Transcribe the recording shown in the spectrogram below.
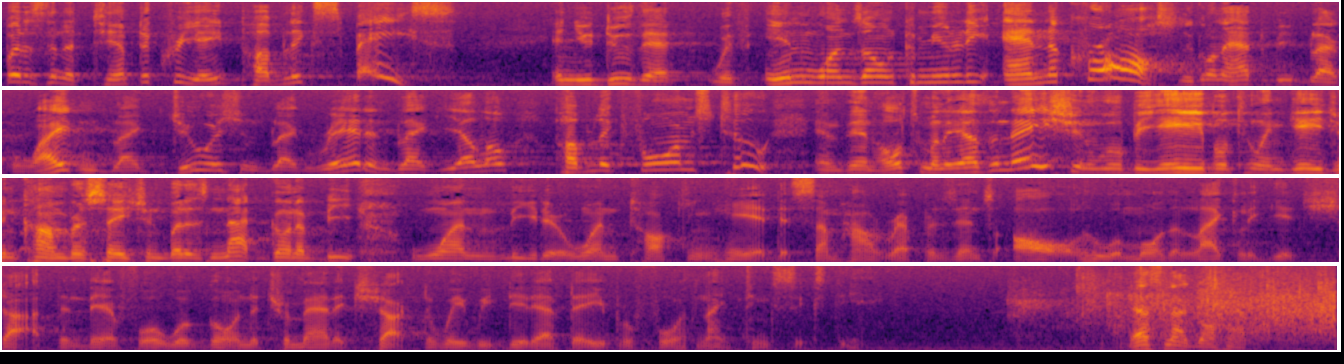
but it's an attempt to create public space. And you do that within one's own community and across. There's going to have to be black white and black Jewish and black red and black yellow public forums too. And then ultimately, as a nation, we'll be able to engage in conversation, but it's not going to be one leader, one talking head that somehow represents all who will more than likely get shot and therefore will go into traumatic shock the way we did after April 4th, 1968. That's not going to happen.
